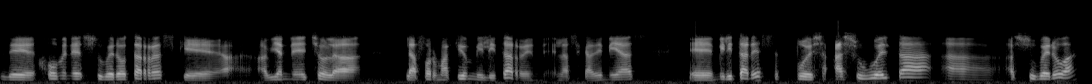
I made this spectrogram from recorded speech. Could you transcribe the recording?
de jóvenes suberotarras que habían hecho la, la formación militar en, en las academias eh, militares, pues a su vuelta a, a Suberoa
